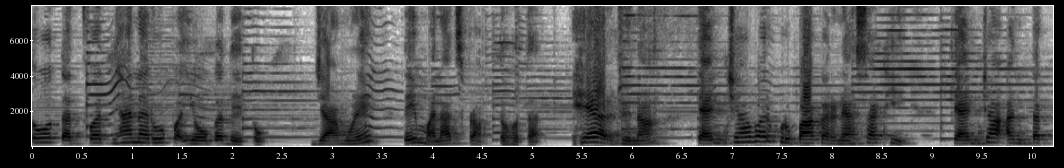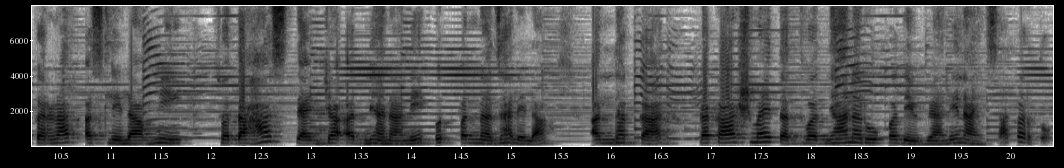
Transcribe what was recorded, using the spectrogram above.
तो तत्वज्ञानरूप योग देतो ज्यामुळे ते मलाच प्राप्त होतात. हे अर्जुना त्यांच्यावर कृपा करण्यासाठी त्यांच्या अंतःकरणात असलेला मी स्वतःच त्यांच्या अज्ञानाने उत्पन्न झालेला अंधकार प्रकाशमय तत्वज्ञानरूप दिव्याने नाहीसा करतो.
